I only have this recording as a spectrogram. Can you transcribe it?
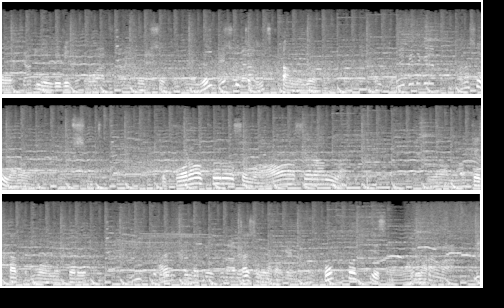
うにビビってループシュート。ループシュートでいつからあんの量話にならないループシュート。でこのクロスも合わせらんない。いや負けたってもう残りあれ最初見なか高校の危機ですよねなんなら日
